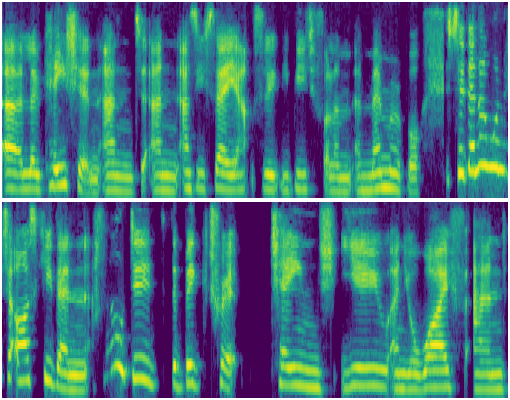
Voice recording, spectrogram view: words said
uh, location, and and as you say, absolutely beautiful and, and memorable. So then I wanted to ask you then, how did the big trip change you and your wife, and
